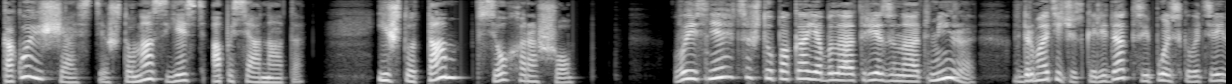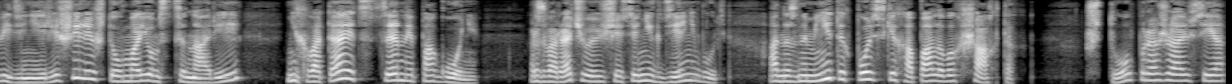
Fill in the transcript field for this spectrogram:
Какое счастье, что у нас есть апассионата, и что там все хорошо. Выясняется, что пока я была отрезана от мира, в драматической редакции польского телевидения решили, что в моем сценарии не хватает сцены погони, разворачивающейся не где-нибудь, а на знаменитых польских опаловых шахтах. Что, поражаюсь я,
